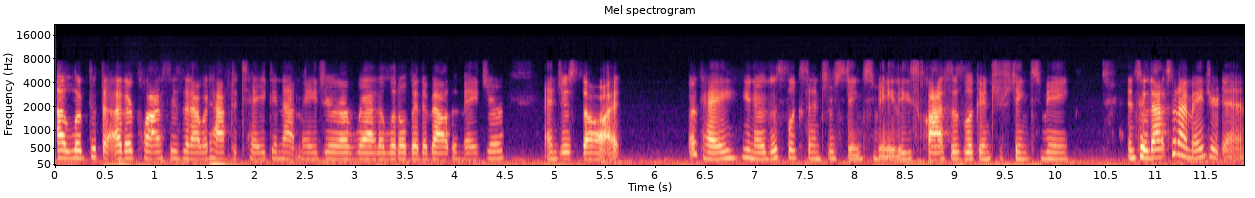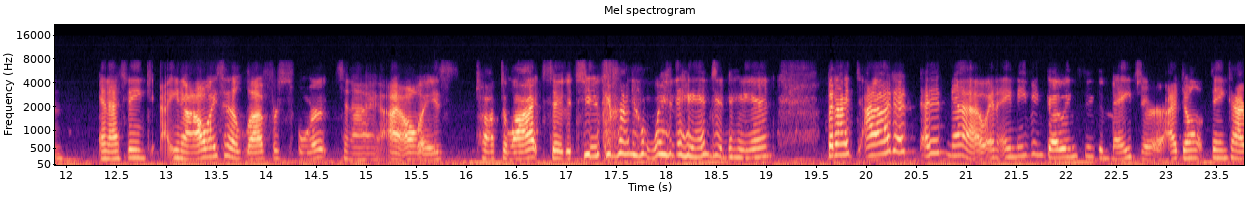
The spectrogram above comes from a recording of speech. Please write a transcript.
I looked at the other classes that I would have to take in that major. I read a little bit about the major and just thought, okay, you know, this looks interesting to me. These classes look interesting to me. And so that's what I majored in. And I think, you know, I always had a love for sports and I, I always talked a lot. So the two kind of went hand in hand. But I, I, didn't, I didn't know. And, and even going through the major, I don't think I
